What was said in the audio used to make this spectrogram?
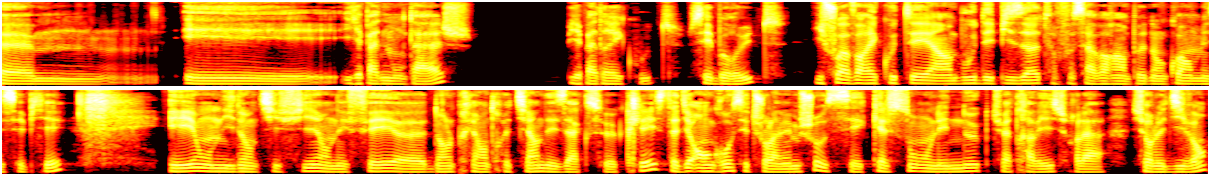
Euh, et il n'y a pas de montage, il n'y a pas de réécoute, c'est brut. Il faut avoir écouté un bout d'épisode, il faut savoir un peu dans quoi on met ses pieds. Et on identifie en effet euh, dans le pré-entretien des axes clés, c'est-à-dire en gros c'est toujours la même chose, c'est quels sont les nœuds que tu as travaillé sur la sur le divan.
